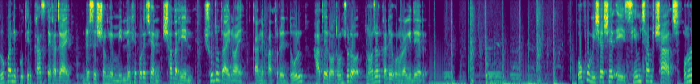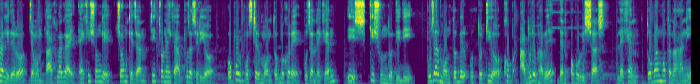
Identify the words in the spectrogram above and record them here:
রূপালী পুঁথির কাজ দেখা যায়। ড্রেসের সঙ্গে মিল রেখে পড়েছেন সাদা হিল। শুধু তাই নয়, কানে পাথরের দুল, হাতে রতনচূড়ো নজর কাড়ে অনুরাগীদের। অপু বিশ্বাসের এই সিমছাম সাজ অনুরাগীদেরও যেমন তাক লাগায়, একই সঙ্গে চমকে যান চিত্রনায়িকা পূজা চেরিও। অপুর পোস্টের মন্তব্য করে পূজা লেখেন, ইস, কি সুন্দর দিদি। পূজার মন্তব্যের উত্তরটিও খুব আদুরে ভাবে দেন অপবিশ্বাস। লেখেন, তোমার মতো নাহানি,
